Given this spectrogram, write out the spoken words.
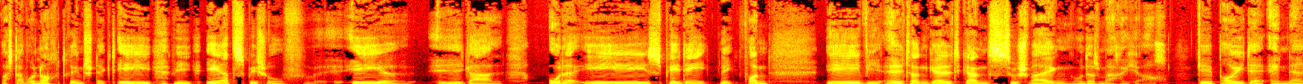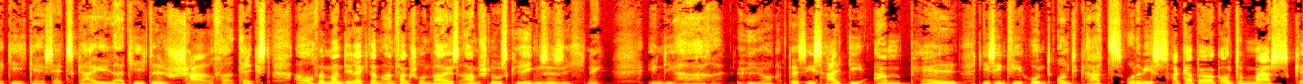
was da wohl noch drin steckt. E wie Erzbischof, Ehe, egal. Oder ESPD, nicht? von E wie Elterngeld ganz zu schweigen. Und das mache ich auch. Gebäudeenergiegesetz. Geiler Titel, scharfer Text. Auch wenn man direkt am Anfang schon weiß, am Schluss kriegen sie sich ne? in die Haare. Ja, das ist halt die Ampel. Die sind wie Hund und Katz oder wie Zuckerberg und Musk.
